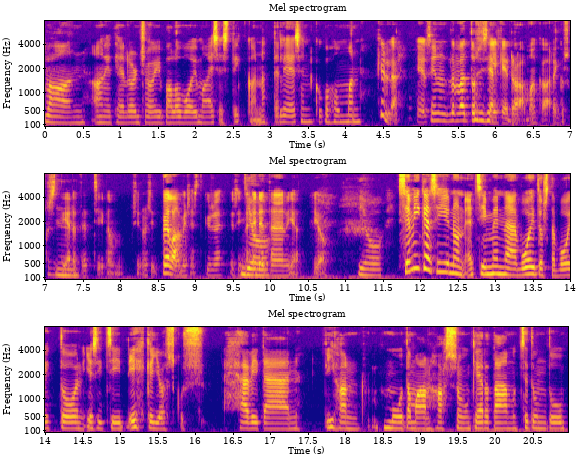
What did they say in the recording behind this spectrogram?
vaan Anya Taylor-Joy valovoimaisesti kannattelee sen koko homman. Kyllä. Ja siinä on tämä tosi selkeä draaman kaari, koska sä tiedät, että siitä on, siinä on siitä pelaamisesta kyse ja siitä Joo. edetään. Ja, joo. Joo. Se mikä siinä on, että siinä mennään voitosta voittoon ja sitten siinä ehkä joskus hävitään ihan muutamaan hassuun kertaan, mutta se tuntuu,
